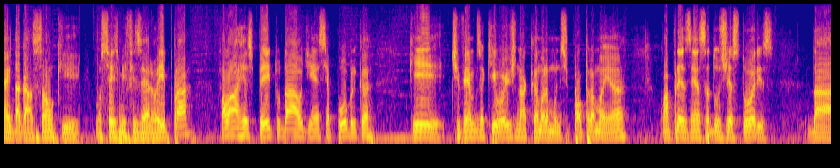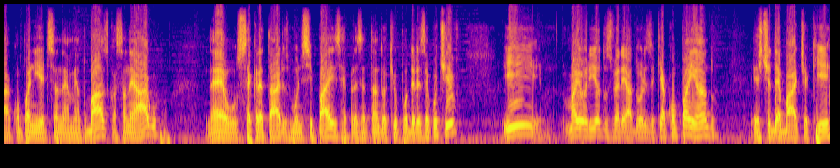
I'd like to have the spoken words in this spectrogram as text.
a indagação que vocês me fizeram aí para falar a respeito da audiência pública que tivemos aqui hoje na Câmara Municipal pela manhã, com a presença dos gestores da Companhia de Saneamento Básico, a Saneago, né, os secretários municipais representando aqui o Poder Executivo e maioria dos vereadores aqui acompanhando este debate aqui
